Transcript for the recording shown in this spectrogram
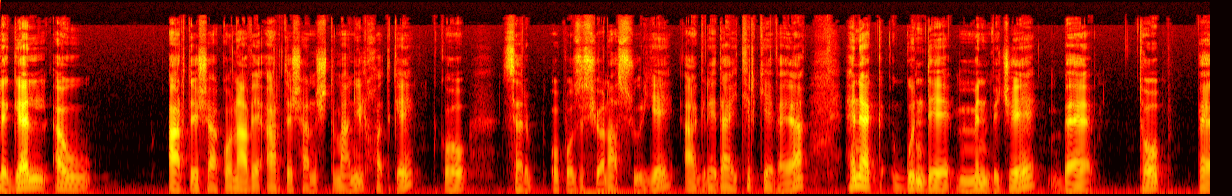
لەگەل ئەو ئارتێشا کۆناوێ ئارتێشان نیشتمانی خۆتکێ کۆ سەر ئۆپۆزیسیۆنا سووریێ ئاگرێدای ترکێڤەیە هەنێک گوندێ من بجێ بە تۆپ بە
